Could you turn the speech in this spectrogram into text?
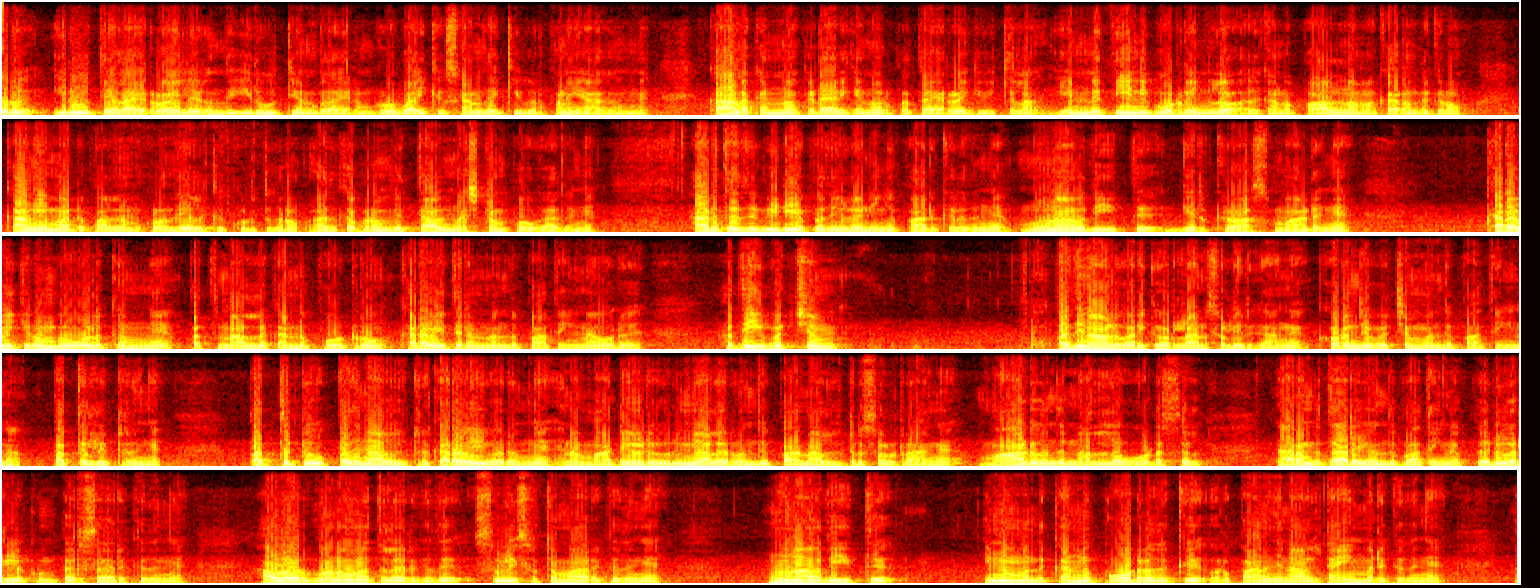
ஒரு இருபத்தேழாயிரம் ரூபாயிலிருந்து இருபத்தி ஒன்பதாயிரம் ரூபாய்க்கு சந்தைக்கு விற்பனை ஆகுங்க காலக்கண்ணோ கிடாரிக்கண்ணோ ஒரு பத்தாயிரம் ரூபாய்க்கு விற்கலாம். என்ன தீனி போடுறீங்களோ அதுக்கான பால் நம்ம கறந்துக்கிறோம். காங்கை மாட்டு பால் நம்ம குழந்தைகளுக்கு கொடுத்துக்கிறோம். அதுக்கப்புறம் விற்றாலும் நஷ்டம் போகாதுங்க. அடுத்தது வீடியோ பதிவில் நீங்கள் பார்க்குறதுங்க. மூணாவது ஈத்து கிர் கிராஸ் மாடுங்க. கறவைக்கு ரொம்ப ஒழுக்கம்ங்க. பத்து நாளில் கன்று போட்டுரும். கறவை திறன் வந்து பார்த்திங்கன்னா ஒரு அதிகபட்சம் பதினாலு வரைக்கும் வரலான்னு சொல்லியிருக்காங்க. குறைஞ்சபட்சம் வந்து பார்த்திங்கன்னா பத்து லிட்டருங்க. பத்து டு பதினாலு லிட்டர் கறவை வருங்க. ஏன்னா மாட்டினுடைய உரிமையாளர் வந்து பதினாலு லிட்டர் சொல்கிறாங்க மாடு வந்து நல்ல உடசல். நரம்பு தாரை வந்து பார்த்திங்கன்னா பெருவரலுக்கும் பெருசாக இருக்குதுங்க. அவ்வளோ ஒரு குணகுணத்தில் இருக்குது. சுழி சுத்தமாக இருக்குதுங்க. மூணாவது ஈத்து இன்னும் வந்து கன்று போடுறதுக்கு ஒரு பதினஞ்சு நாள் டைம் இருக்குதுங்க.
